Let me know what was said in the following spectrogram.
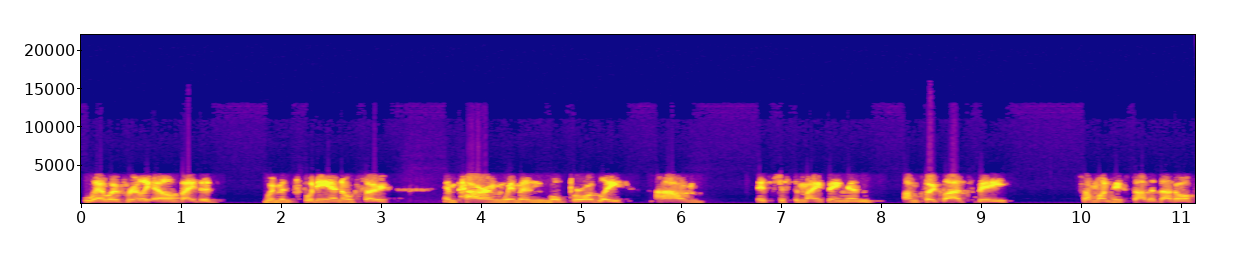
where we've really elevated women's footy and also empowering women more broadly. Um, it's just amazing, and I'm so glad to be someone who started that off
